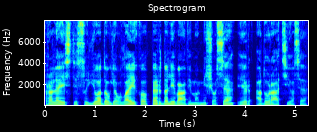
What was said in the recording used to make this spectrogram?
praleisti su juo daugiau laiko per dalyvavimą mišiose ir adoracijose.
